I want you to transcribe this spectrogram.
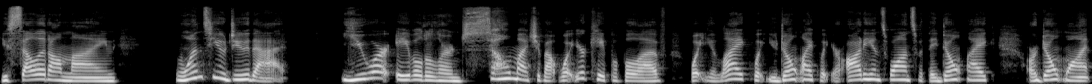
you sell it online. Once you do that, you are able to learn so much about what you're capable of, what you like, what you don't like, what your audience wants, what they don't like or don't want.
